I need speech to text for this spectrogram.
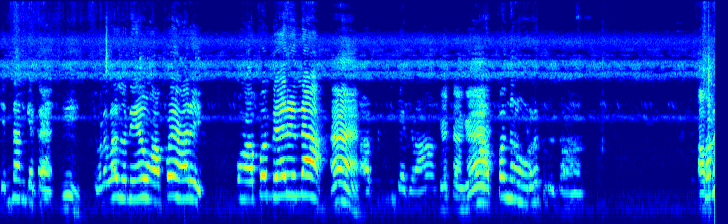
என்னன்னு கேட்டேன். இவ்வளவு சொன்னியே உங்க அப்பா யாரு? உங்க அப்பா பேரு என்ன? அப்படின்னு கேக்குறான். கேட்டாங்க. அப்பங்கிற உலகத்துல இருக்கான். அப்ப-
